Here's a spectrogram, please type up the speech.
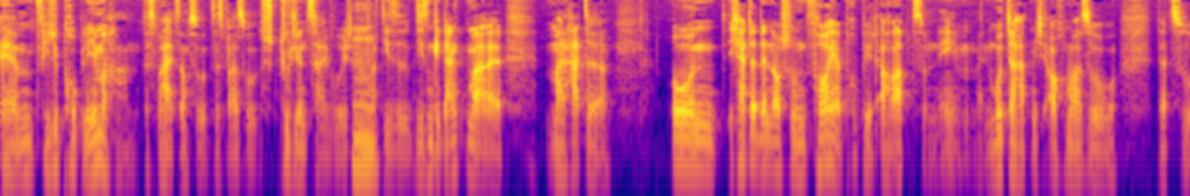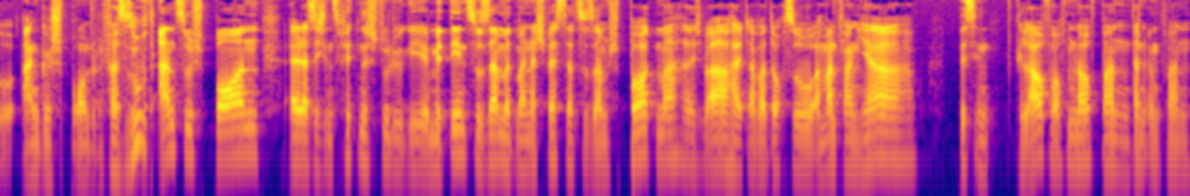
ähm, viele Probleme haben. Das war halt auch so, das war so Studienzeit, wo ich mhm. einfach diese, diesen Gedanken mal, mal hatte. Und ich hatte dann auch schon vorher probiert, auch abzunehmen. Meine Mutter hat mich auch mal so dazu angespornt oder versucht anzuspornen, äh, dass ich ins Fitnessstudio gehe, mit denen zusammen, mit meiner Schwester zusammen Sport mache. Ich war halt aber doch so am Anfang, ja, bisschen gelaufen auf dem Laufband und dann irgendwann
